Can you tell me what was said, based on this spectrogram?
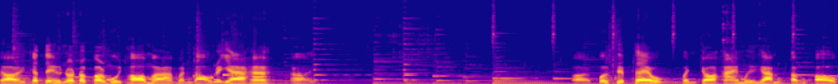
rồi cái tiêu nó nó có mùi thơm mà mình đổ nó ra ha? Rồi rồi bước tiếp theo mình cho 20g tôm khô.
